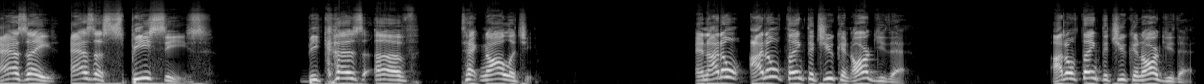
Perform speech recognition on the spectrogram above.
as a as a species because of technology. And I don't I don't think that you can argue that. I don't think that you can argue that.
